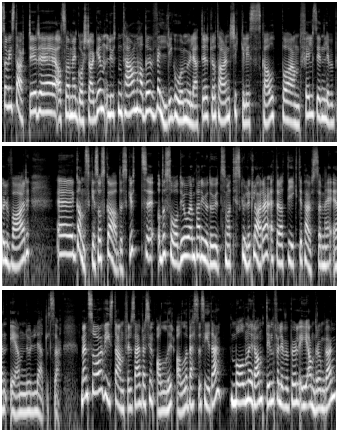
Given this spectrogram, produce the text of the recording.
Så vi starter eh, altså med gårsdagen. Luton Town hadde veldig gode muligheter til å ta en skikkelig skalp på Anfield, siden Liverpool var eh, ganske så skadeskutt. Og det så det jo en periode ut som at de skulle klare, etter at de gikk til pause med en 1-0-ledelse. Men så viste Anfield seg fra sin aller, aller beste side. Målene rant inn for Liverpool i andre omgang.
